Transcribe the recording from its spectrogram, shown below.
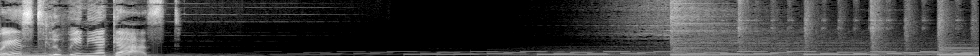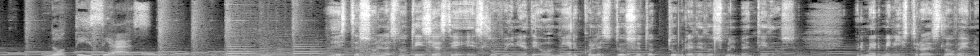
es Slovenia Cast. Noticias. Estas son las noticias de Eslovenia de hoy miércoles 12 de octubre de 2022. Primer ministro esloveno.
